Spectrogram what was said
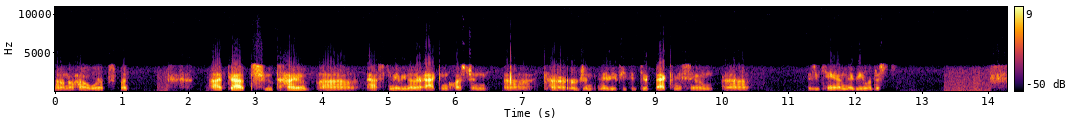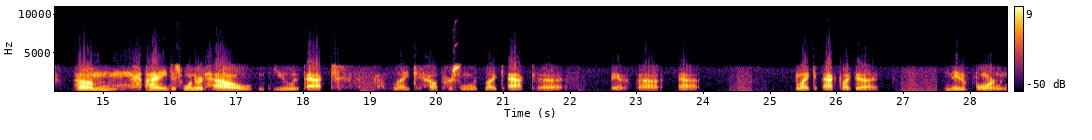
I don't know how it works, but I've got to kind of uh, ask you maybe another acting question, uh, kind of urgent. Maybe if you could get back to me soon. Uh, as you can, maybe, or just. Um, I just wondered how you would act, like how a person would like act, uh, uh, uh, like act like a native-born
